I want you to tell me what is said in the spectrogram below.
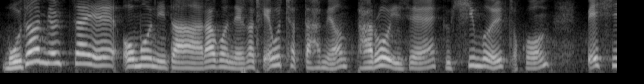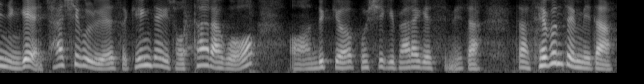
모자 멸자의 어머니다라고 내가 깨우쳤다 하면 바로 이제 그 힘을 조금 빼시는 게 자식을 위해서 굉장히 좋다라고 어, 느껴보시기 바라겠습니다. 자, 세 번째입니다.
